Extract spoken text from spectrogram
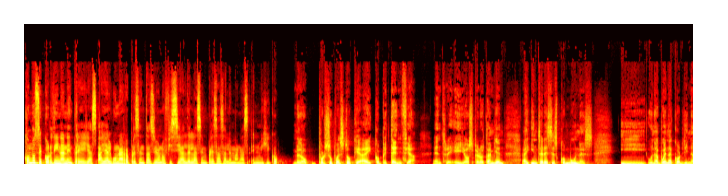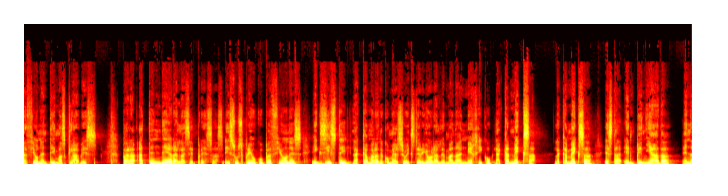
¿Cómo se coordinan entre ellas? ¿Hay alguna representación oficial de las empresas alemanas en México? Bueno, por supuesto que hay competencia entre ellos, pero también hay intereses comunes y una buena coordinación en temas claves. Para atender a las empresas y sus preocupaciones existe la Cámara de Comercio Exterior alemana en México, la CAMEXA. La CAMEXA está empeñada en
